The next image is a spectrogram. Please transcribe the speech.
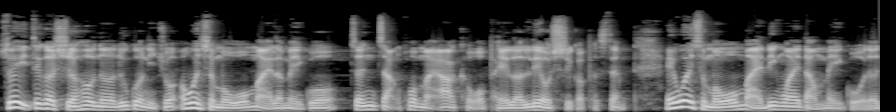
所以这个时候呢，如果你说，哦，为什么我买了美国增长或买 ARK，我赔了六十个 percent？诶，为什么我买另外一档美国的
